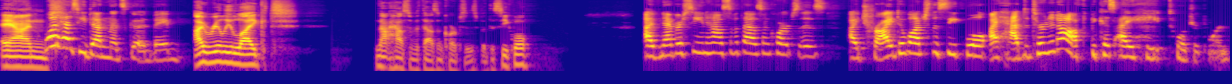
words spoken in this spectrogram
and What has he done that's good, babe? I really liked not House of a Thousand Corpses, but the sequel. I've never seen House of a Thousand Corpses. I tried to watch the sequel. I had to turn it off because I hate torture porn.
